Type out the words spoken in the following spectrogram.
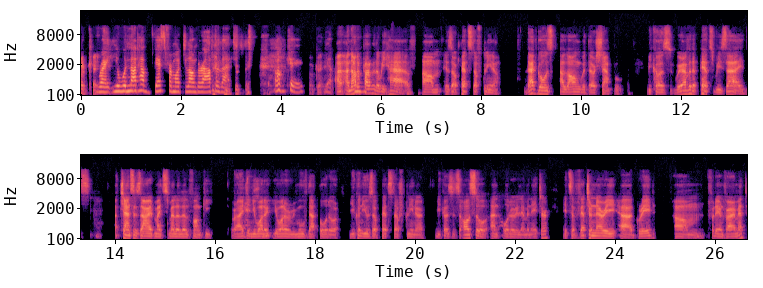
okay. Right. You would not have guests for much longer after that. okay. Okay. Yeah. Another Mhm. product that we have um, is our pet stuff cleaner. That goes along with our shampoo because wherever the pet resides, uh, chances are it might smell a little funky, right? And you want to you want to remove that odor. You can use our pet stuff cleaner because it's also an odor eliminator. It's a veterinary uh, grade um, for the environment,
